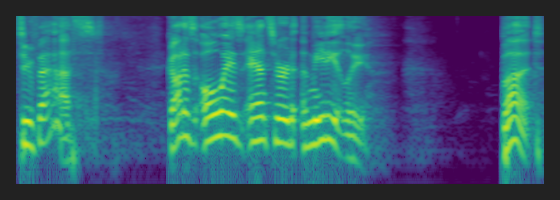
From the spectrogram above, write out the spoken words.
too fast. God has always answered immediately. But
